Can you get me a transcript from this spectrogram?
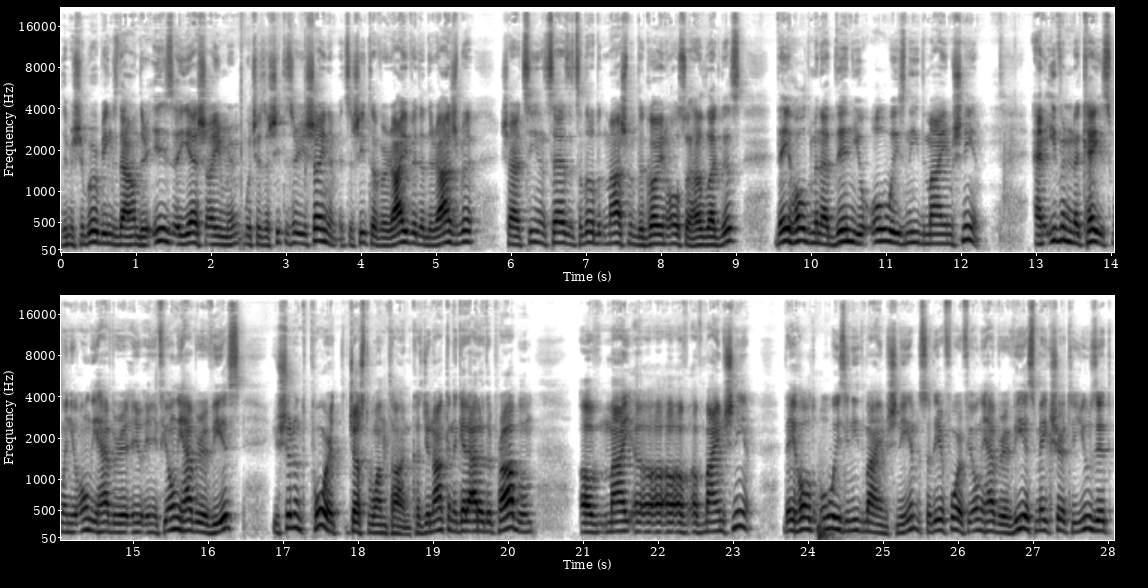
the Mishabur brings down there is a Yesh Aimrim, which is a Shita Yishainim. It's a Shita of a and the Rashba. Sharatzian says it's a little bit mashmad. The Goyin also held like this. They hold minadin. You always need mayim shneim, and even in a case when you only have a, if you only have a revius, you shouldn't pour it just one time because you're not going to get out of the problem of my uh, of of mayim shneim. They hold always you need mayim shneim. So therefore, if you only have a revius, make sure to use it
